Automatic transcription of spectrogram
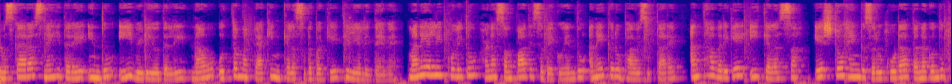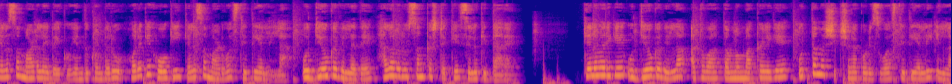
ನಮಸ್ಕಾರ ಸ್ನೇಹಿತರೆ, ಇಂದು ಈ ವಿಡಿಯೋದಲ್ಲಿ ನಾವು ಉತ್ತಮ ಪ್ಯಾಕಿಂಗ್ ಕೆಲಸದ ಬಗ್ಗೆ ತಿಳಿಯಲಿದ್ದೇವೆ. ಮನೆಯಲ್ಲಿ ಕುಳಿತು ಹಣ ಸಂಪಾದಿಸಬೇಕು ಎಂದು ಅನೇಕರು ಭಾವಿಸುತ್ತಾರೆ. ಅಂತಹವರಿಗೆ ಈ ಕೆಲಸ ಎಷ್ಟೋ ಹೆಂಗಸರು ಕೂಡ ತನಗೊಂದು ಕೆಲಸ ಮಾಡಲೇಬೇಕು ಎಂದುಕೊಂಡರೂ ಹೊರಗೆ ಹೋಗಿ ಕೆಲಸ ಮಾಡುವ ಸ್ಥಿತಿಯಲ್ಲಿಲ್ಲ. ಉದ್ಯೋಗವಿಲ್ಲದೆ ಹಲವರು ಸಂಕಷ್ಟಕ್ಕೆ ಸಿಲುಕಿದ್ದಾರೆ. ಕೆಲವರಿಗೆ ಉದ್ಯೋಗವಿಲ್ಲ ಅಥವಾ ತಮ್ಮ ಮಕ್ಕಳಿಗೆ ಉತ್ತಮ ಶಿಕ್ಷಣ ಕೊಡಿಸುವ ಸ್ಥಿತಿಯಲ್ಲಿ ಇಲ್ಲ.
